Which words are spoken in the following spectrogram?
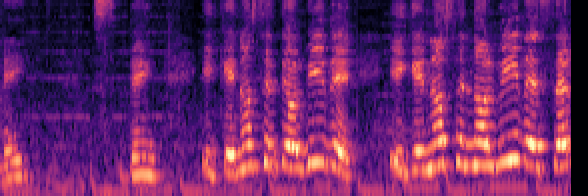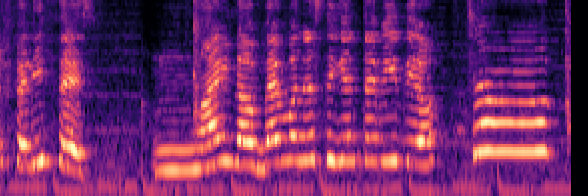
¿Veis? ven. Y que no se te olvide, y que no se nos olvide ser felices. Y nos vemos en el siguiente vídeo. ¡Chao!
